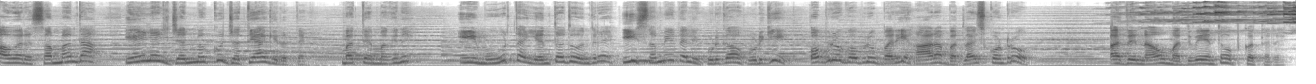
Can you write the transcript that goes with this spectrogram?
ಅವರ ಸಂಬಂಧ ಏಳೇಳು ಜನ್ಮಕ್ಕೂ ಜೊತೆಯಾಗಿರುತ್ತೆ. ಮತ್ತೆ ಮಗನೇ ಈ ಮುಹೂರ್ತ ಎಂತದು ಅಂದ್ರೆ ಈ ಸಮಯದಲ್ಲಿ ಹುಡುಗ ಹುಡುಗಿ ಒಬ್ರಿಗೊಬ್ರು ಬರೀ ಹಾರ ಬದಲಾಯಿಸ್ಕೊಂಡ್ರು. ಅದನ್ನ ನಾವು ಮದ್ವೆ ಅಂತ ಒಪ್ಕೋತಾರೆ.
